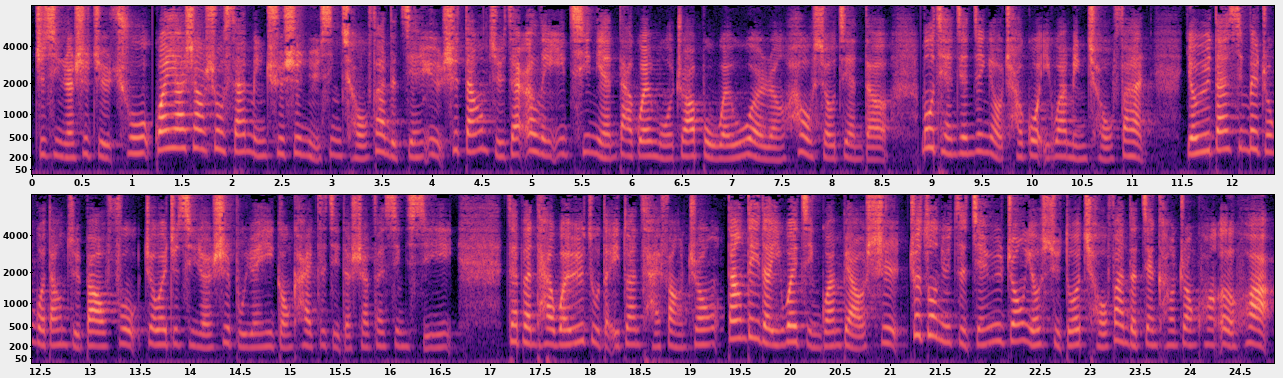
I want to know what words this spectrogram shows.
知情人士指出，关押上述三名去世女性囚犯的监狱是当局在二零一七年大规模抓捕维吾尔人后修建的。目前监禁有超过一万名囚犯。由于担心被中国当局报复，这位知情人士不愿意公开自己的身份信息。在本台维语组的一段采访中，当地的一位警官表示，这座女子监狱中有许多囚犯的健康状况恶化，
